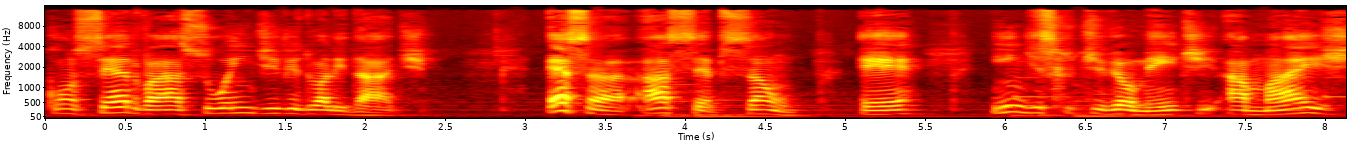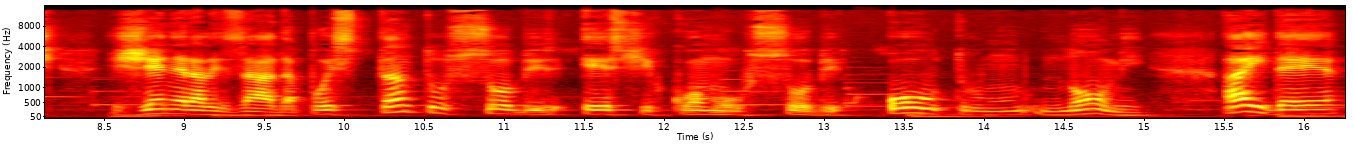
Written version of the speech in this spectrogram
conserva a sua individualidade. Essa acepção é indiscutivelmente a mais generalizada, pois tanto sob este como sob outro nome, a ideia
